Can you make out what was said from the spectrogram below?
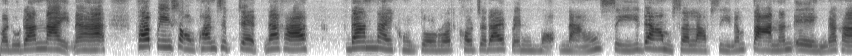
มาดูด้านในนะคะถ้าปี 2017 นะคะด้านในของตัวรถเขาจะได้เป็นเบาะหนังสีดำสลับสีน้ำตาลนั่นเองนะคะ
